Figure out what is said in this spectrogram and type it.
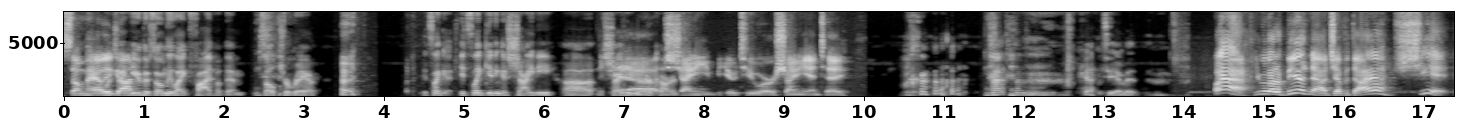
Somehow he Which I got. hear there's only like five of them. It's ultra rare. It's like it's like getting a shiny uh shiny yeah, rare card. shiny Mewtwo or shiny Entei. God damn it. Ah, you got a beard now, Jebediah. Shit.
